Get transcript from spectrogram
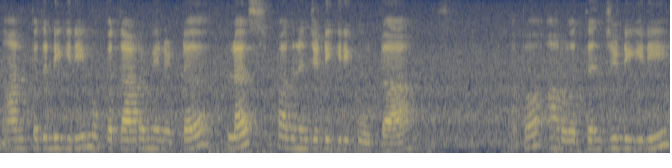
നാൽപ്പത് ഡിഗ്രി മുപ്പത്താറ് മിനിറ്റ് പ്ലസ് പതിനഞ്ച് ഡിഗ്രി കൂട്ടുക. അപ്പോൾ അറുപത്തഞ്ച് ഡിഗ്രി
